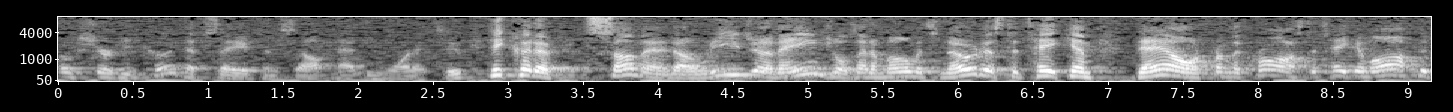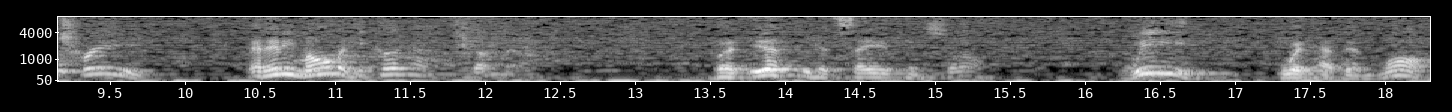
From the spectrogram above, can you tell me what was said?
Oh, sure, he could have saved himself had he wanted to. He could have summoned a legion of angels at a moment's notice to take him down from the cross, to take him off the tree. At any moment, he could have done that. But if he had saved himself, we would have been lost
